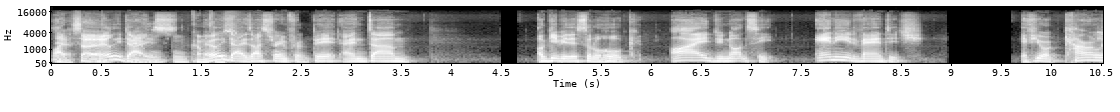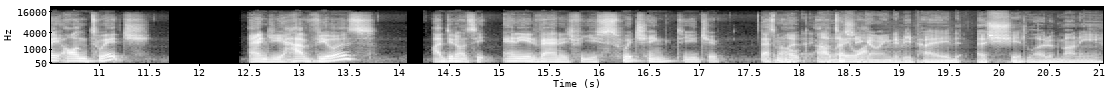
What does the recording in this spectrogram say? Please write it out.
Like yeah. So early yeah, we'll- days, we'll come early days I streamed for a bit, and um, I'll give you this little hook. I do not see any advantage if you're currently on Twitch and you have viewers. I do not see any advantage for you switching to YouTube. That's my Unless, hook. I'll tell you what. you're why. going to be paid a shitload of money.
